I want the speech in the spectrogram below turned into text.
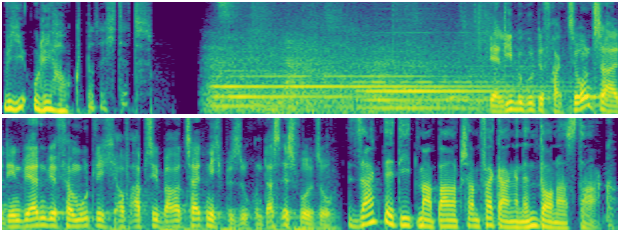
wie Uli Haug berichtet. Der liebe gute Fraktionssaal, den werden wir vermutlich auf absehbare Zeit nicht besuchen. Das ist wohl so. Sagte Dietmar Bartsch am vergangenen Donnerstag.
